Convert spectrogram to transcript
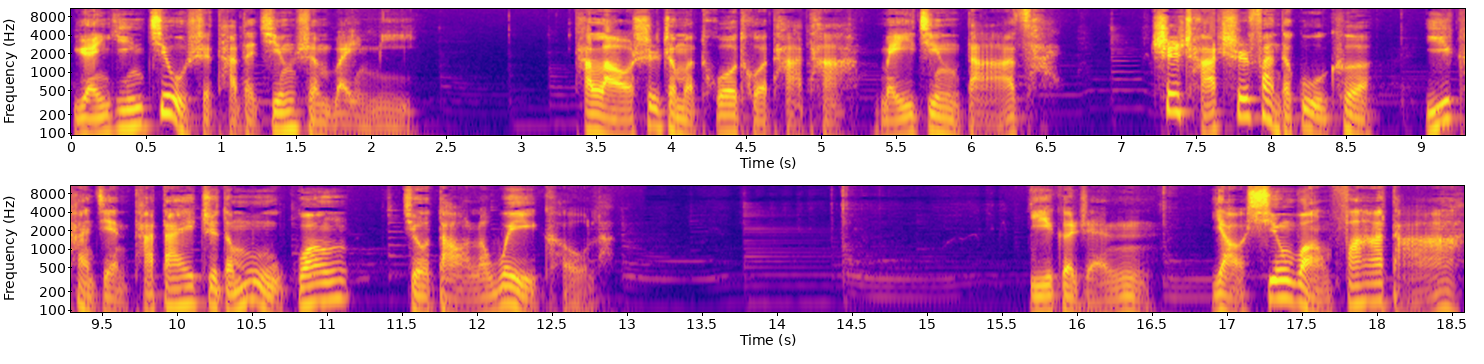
原因就是他的精神萎靡。他老是这么拖拖沓沓，没精打采。吃茶吃饭的顾客一看见他呆滞的目光，就倒了胃口了。一个人要兴旺发达，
